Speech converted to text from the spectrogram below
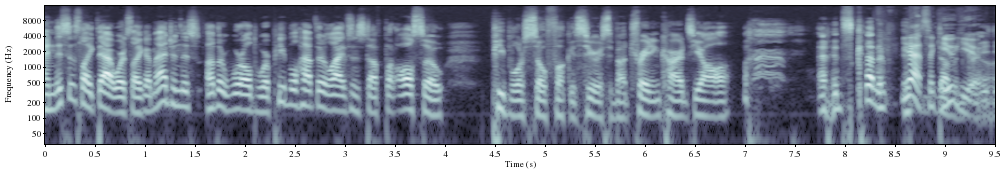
And this is like that, where it's like, imagine this other world where people have their lives and stuff, but also people are so fucking serious about trading cards, y'all. and it's kind of Yeah, it's like Yu-Gi-Oh.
